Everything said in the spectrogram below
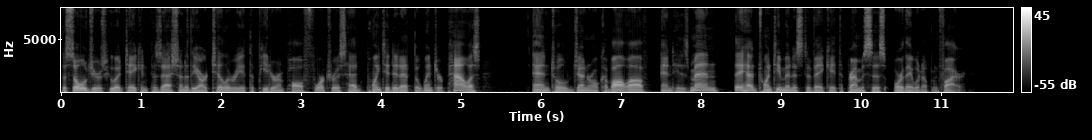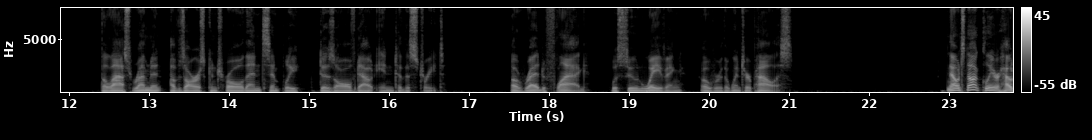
The soldiers who had taken possession of the artillery at the Peter and Paul fortress had pointed it at the Winter Palace and told General Khabalov and his men they had 20 minutes to vacate the premises or they would open fire. The last remnant of Tsar's control then simply dissolved out into the street. A red flag was soon waving over the Winter Palace. Now, it's not clear how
